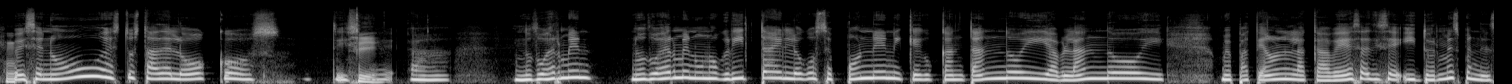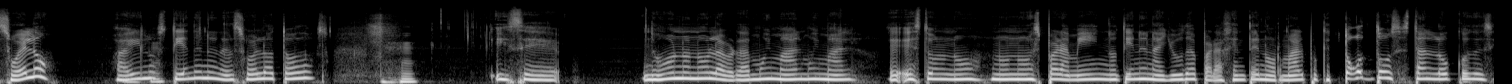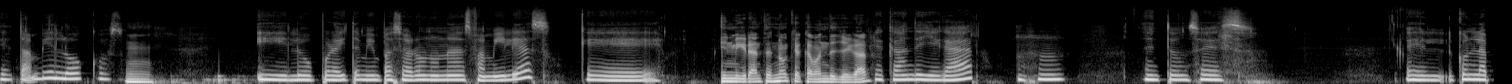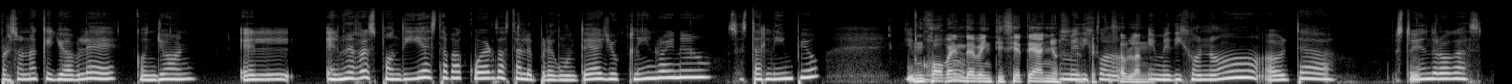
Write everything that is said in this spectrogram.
Pero dice, no, esto está de locos. Dice, "Ah, no duermen, no duermen, uno grita y luego se ponen y que cantando y hablando y me patearon en la cabeza. Dice, y duermes en el suelo. Ahí los tienden en el suelo a todos. Y dice, no, no, no, la verdad muy mal, muy mal. E- Esto no, no, no es para mí, no tienen ayuda para gente normal porque todos están locos, decía, están bien locos. Mm. Y luego por ahí también pasaron unas familias que, Inmigrantes, ¿no? Que acaban de llegar. que acaban de llegar. Entonces, el, con la persona que yo hablé, con John, él, él me respondía, estaba acuerdo, hasta le pregunté, ¿Are you clean right now? ¿estás limpio? Y Un joven dijo- de 27 años, y me dijo, que estás hablando. y me dijo, no, ahorita estoy en drogas.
